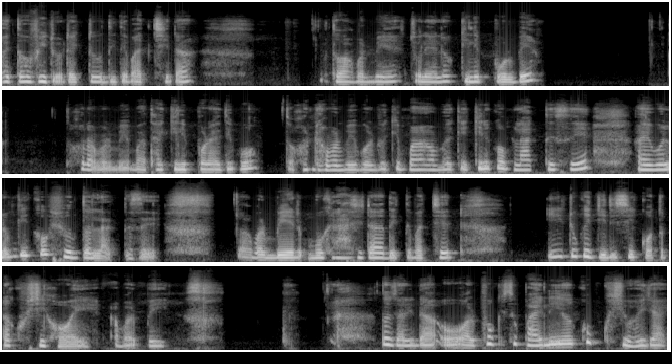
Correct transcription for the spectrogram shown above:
হয়তো ভিডিওটা একটু দিতে পারছি না। তো আমার মেয়ে চলে এলো, ক্লিপ পরবে। তখন আমার মেয়ে মাথায় ক্লিপ পরাই দিব। তখন আমার মেয়ে বলবে কি, মা, আমাকে কীরকম লাগতেছে? আমি বললাম কি, খুব সুন্দর লাগতেছে। তো আমার মেয়ের মুখের হাসিটা দেখতে পাচ্ছেন। এইটুকু জিনিসই কতটা খুশি হয় আমার মেয়ে। তো জানি না, ও অল্প কিছু পাইলেই ও খুব খুশি হয়ে যায়।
